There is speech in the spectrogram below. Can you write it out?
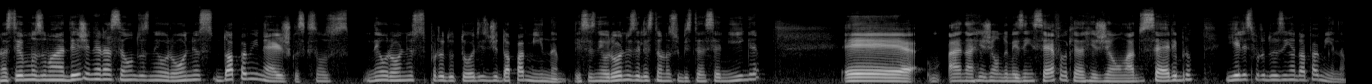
nós temos uma degeneração dos neurônios dopaminérgicos, que são os neurônios produtores de dopamina. Esses neurônios eles estão na substância nigra, é, na região do mesencéfalo, que é a região lá do cérebro, e eles produzem a dopamina.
